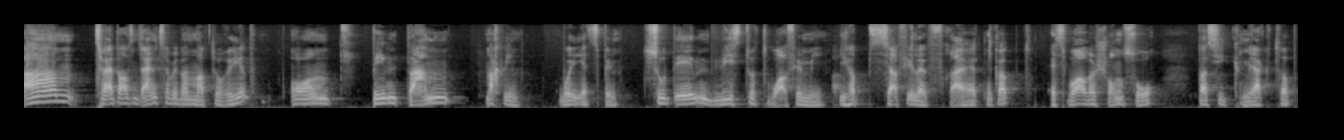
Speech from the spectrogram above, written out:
Ähm, 2001 habe ich dann maturiert und bin dann nach Wien, wo ich jetzt bin. Zu dem, wie es dort war für mich. Ich habe sehr viele Freiheiten gehabt. Es war aber schon so, dass ich gemerkt habe,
